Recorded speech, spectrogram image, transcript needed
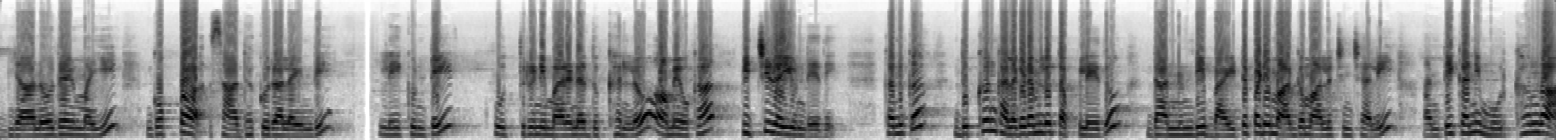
జ్ఞానోదయం అయ్యి గొప్ప సాధకురాలైంది. లేకుంటే పుత్రుని మరణ దుఃఖంలో ఆమె ఒక పిచ్చిదై ఉండేది. కనుక దుఃఖం కలగడంలో తప్పులేదు దాని నుండి బయటపడే మార్గం ఆలోచించాలి. అంతేకాని మూర్ఖంగా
